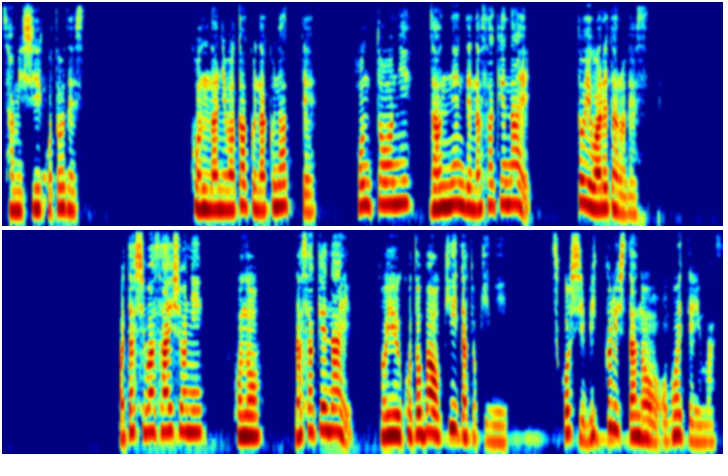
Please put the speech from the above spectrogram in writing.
寂しいことです。こんなに若く亡くなって本当に残念で情けないと言われたのです。私は最初にこの情けないという言葉を聞いたときに少しびっくりしたのを覚えています。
